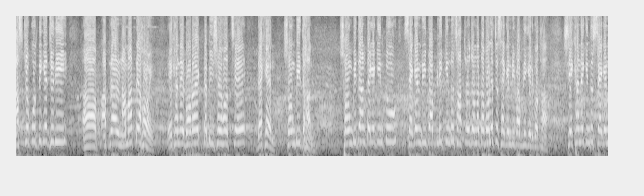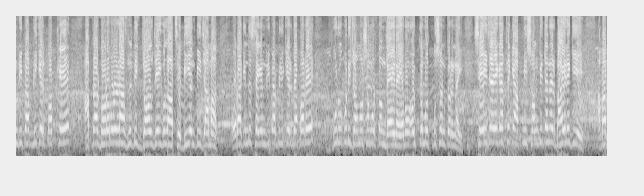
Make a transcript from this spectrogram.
রাষ্ট্রপতিকে যদি আপনার নামাতে হয় এখানে বড় একটা বিষয় হচ্ছে দেখেন সংবিধান। সংবিধানটাকে কিন্তু সেকেন্ড রিপাবলিক কিন্তু ছাত্র জনতা বলেছে সেকেন্ড রিপাবলিকের কথা। সেখানে কিন্তু সেকেন্ড রিপাবলিকের পক্ষে আপনার বড় বড় রাজনৈতিক দল যেগুলো আছে বিএনপি জামাত, ওরা কিন্তু সেকেন্ড রিপাবলিকের ব্যাপারে পুরোপুরি জনসমর্থন দেয় নাই এবং ঐক্যমত পোষণ করে নাই। সেই জায়গা থেকে আপনি সংবিধানের বাইরে গিয়ে আবার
